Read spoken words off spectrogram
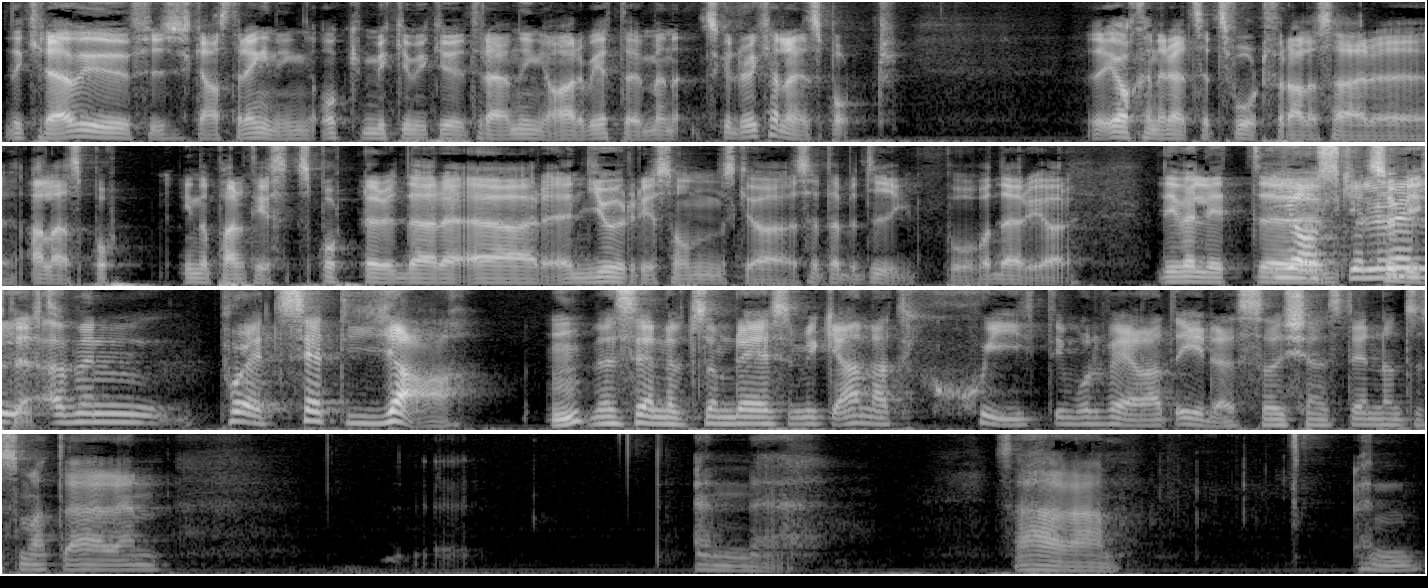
Det kräver ju fysisk ansträngning och mycket, mycket träning och arbete, men skulle du kalla det en sport? Jag har generellt sett svårt för alla så här, eh, alla sport, inom parentes, sporter där det är en jury som ska sätta betyg på vad det är du gör Det är väldigt eh, jag skulle subjektivt väl, men på ett sätt ja. Mm. Men sen eftersom det är så mycket annat skit involverat i det så känns det ändå inte som att det är en... En... eh, Så här... En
